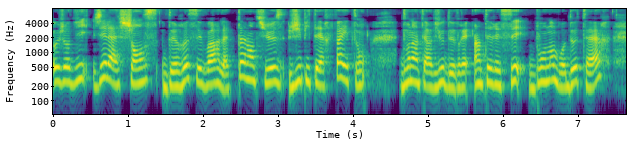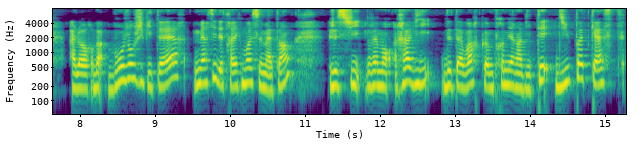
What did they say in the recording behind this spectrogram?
Aujourd'hui, j'ai la chance de recevoir la talentueuse Jupiter Phaéton, dont l'interview devrait intéresser bon nombre d'auteurs. Alors, bah, bonjour Jupiter, merci d'être avec moi ce matin. Je suis vraiment ravie de t'avoir comme première invitée du podcast.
